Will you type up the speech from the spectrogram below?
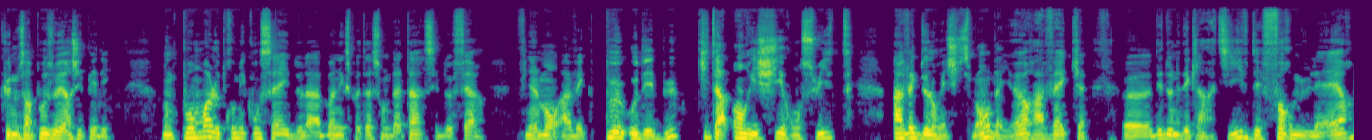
que nous impose le RGPD. Donc pour moi, le premier conseil de la bonne exploitation de data, c'est de faire finalement avec peu au début, quitte à enrichir ensuite avec de l'enrichissement d'ailleurs, avec euh, des données déclaratives, des formulaires,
